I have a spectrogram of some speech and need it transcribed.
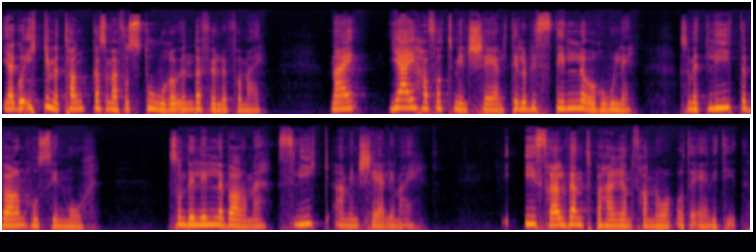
Jeg går ikke med tanker som er for store og underfulle for meg. Nei, jeg har fått min sjel til å bli stille og rolig, som et lite barn hos sin mor. Som det lille barnet, slik er min sjel i meg. Israel, vent på Herren fra nå og til evig tid.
